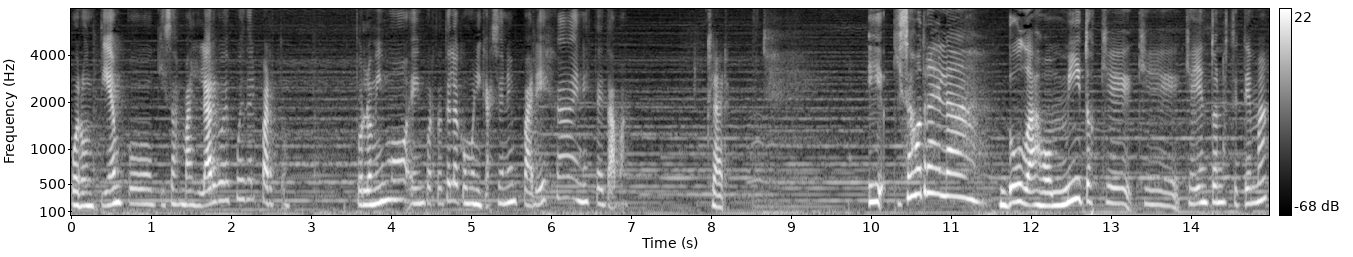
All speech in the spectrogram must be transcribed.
por un tiempo quizás más largo después del parto. Por lo mismo es importante la comunicación en pareja en esta etapa. Claro. Y quizás otra de las dudas o mitos que, hay en torno a este tema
